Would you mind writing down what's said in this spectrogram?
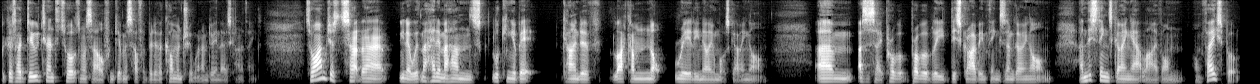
because I do tend to talk to myself and give myself a bit of a commentary when I'm doing those kind of things. So I'm just sat there, you know, with my head in my hands, looking a bit kind of like I'm not really knowing what's going on. Um, as I say, prob- probably describing things as I'm going on, and this thing's going out live on on Facebook,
